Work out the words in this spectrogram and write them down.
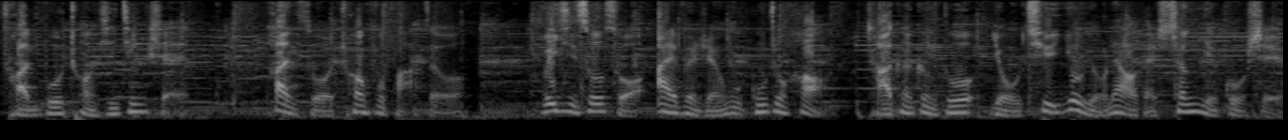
传播创新精神，探索创富法则。微信搜索“爱问人物”公众号，查看更多有趣又有料的商业故事。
